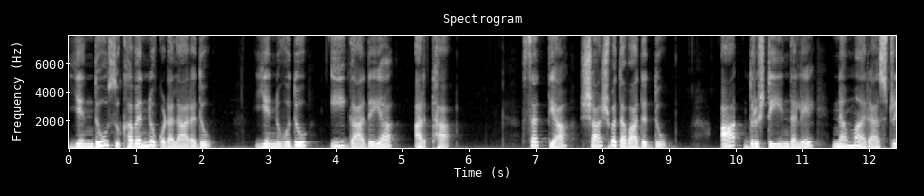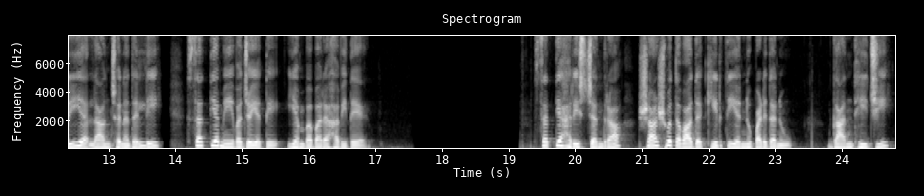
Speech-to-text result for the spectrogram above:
ಎಂದೂ ಸುಖವನ್ನು ಕೊಡಲಾರದು. ಎನ್ನುವುದು ಈ ಗಾದೆಯ ಅರ್ಥ. ಸತ್ಯ ಶಾಶ್ವತವಾದದ್ದು. ಆ ದೃಷ್ಟಿಯಿಂದಲೇ ನಮ್ಮ ರಾಷ್ಟ್ರೀಯ ಲಾಂಛನದಲ್ಲಿ ಸತ್ಯಮೇವ ಜಯತೆ ಎಂಬ ಬರಹವಿದೆ. ಸತ್ಯ ಹರಿಶ್ಚಂದ್ರ ಶಾಶ್ವತವಾದ ಕೀರ್ತಿಯನ್ನು ಪಡೆದನು. ಗಾಂಧೀಜಿ,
